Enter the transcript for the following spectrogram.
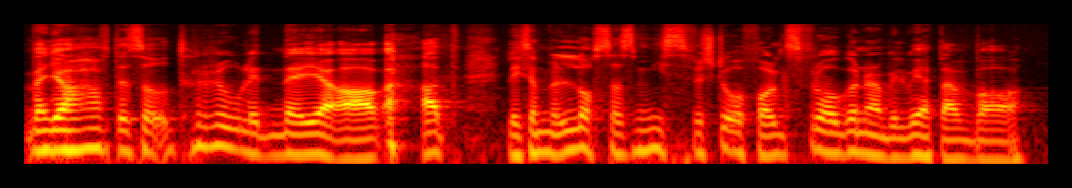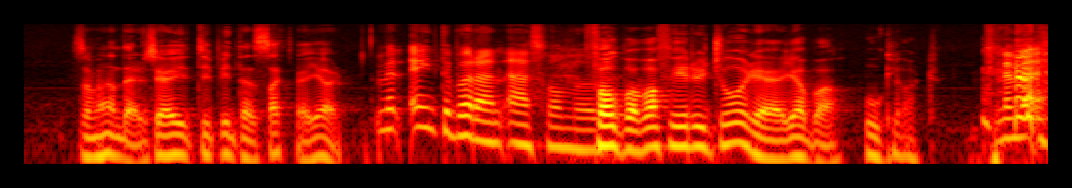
men jag har haft det så otroligt nöje av att liksom låtsas missförstå folks frågor när de vill veta vad som händer. Så jag har ju typ inte ens sagt vad jag gör. Men är inte bara en asshole move? Folk bara, varför är du i Georgia? Jag bara, oklart. Nej,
